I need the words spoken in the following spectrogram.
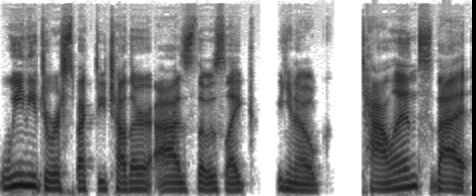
we need to respect each other as those like you know talents that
